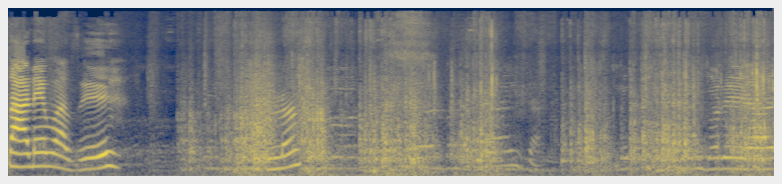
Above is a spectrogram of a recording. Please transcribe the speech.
তারে বাজে না ঘরে আয়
